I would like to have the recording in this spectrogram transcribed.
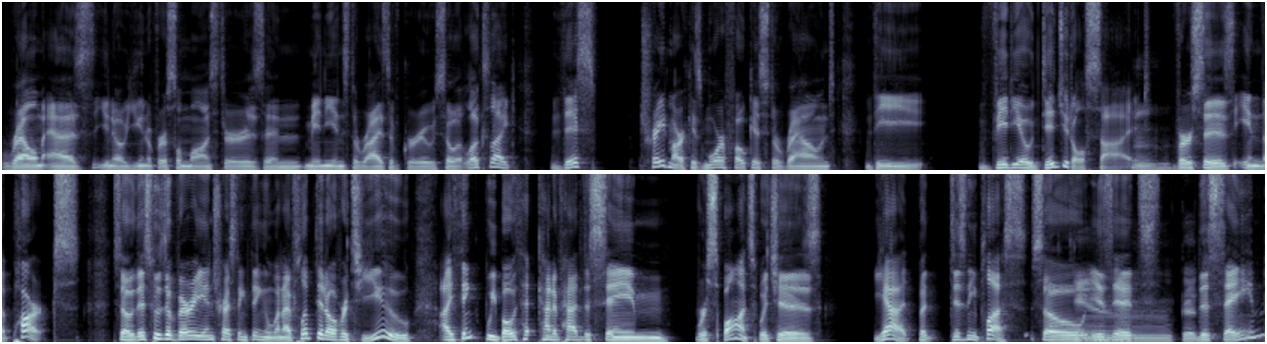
realm as you know Universal Monsters and Minions: The Rise of Gru. So it looks like this trademark is more focused around the video digital side mm-hmm. versus in the parks. So this was a very interesting thing. And when I flipped it over to you, I think we both ha- kind of had the same response, which is, yeah, but Disney Plus. So is it good. the same?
